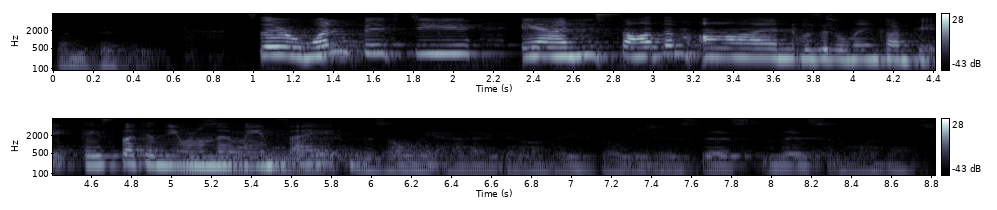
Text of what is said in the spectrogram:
150 So they were 150 and he saw them on, was it a link on Facebook and you went on the main site? There's only ad I get on Facebook. It's just this and this and more this.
